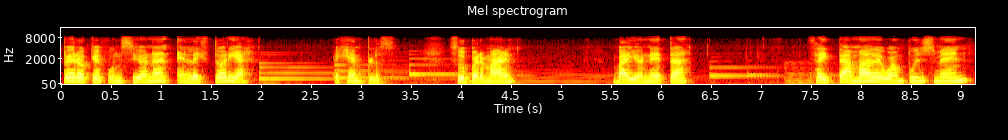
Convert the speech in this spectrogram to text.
pero que funcionan en la historia. Ejemplos. Superman, Bayonetta, Saitama de One Punch Man.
